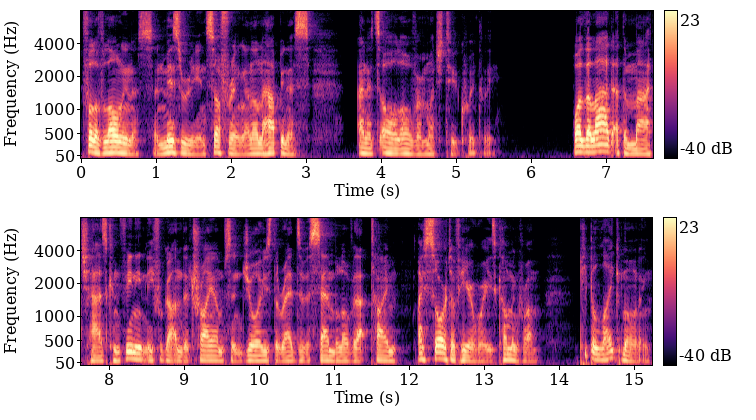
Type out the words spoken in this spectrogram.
full of loneliness and misery and suffering and unhappiness, and it's all over much too quickly. While the lad at the match has conveniently forgotten the triumphs and joys the Reds have assembled over that time, I sort of hear where he's coming from. People like moaning.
